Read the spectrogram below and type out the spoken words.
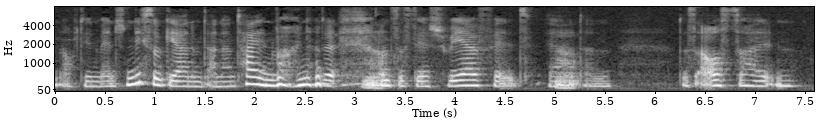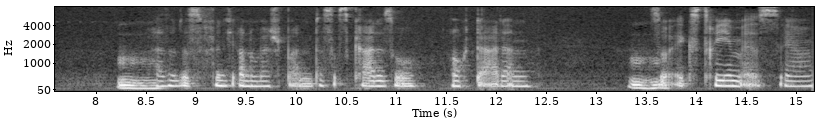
und auch den Menschen nicht so gerne mit anderen teilen wollen oder ja. uns das sehr schwer fällt, ja, dann das auszuhalten. Mhm. Also das finde ich auch nochmal spannend, dass es gerade so auch da dann mhm. so extrem ist, ja.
